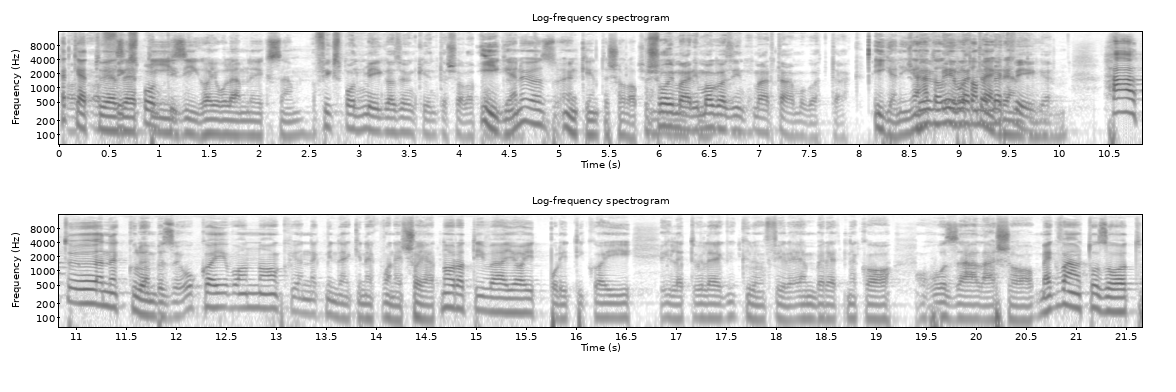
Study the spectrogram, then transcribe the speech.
Hát 2010-ig, ha jól emlékszem. A Fix Pont még az önkéntes alap. Igen, ő az önkéntes alap. És a Solymári magazint már támogatták. Igen, igen. És hát miért, az miért volt a vége? Hát ennek különböző okai vannak, ennek mindenkinek van egy saját narratívája, itt politikai, illetőleg különféle embereknek a, a hozzáállása megváltozott,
